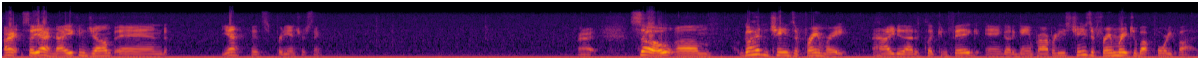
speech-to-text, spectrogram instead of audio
Alright, so yeah, now you can jump and yeah, it's pretty interesting. Alright, so um, go ahead and change the frame rate. How you do that is click config and go to game properties. Change the frame rate to about 45.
